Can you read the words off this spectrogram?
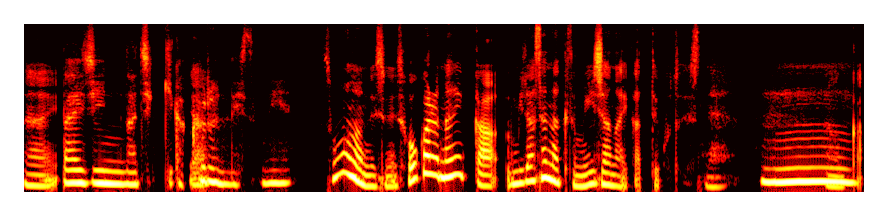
はい。大事な時期が来るんですね。そうなんですよね。そこから何か生み出せなくてもいいじゃないかっていうことですね、うーなんんか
